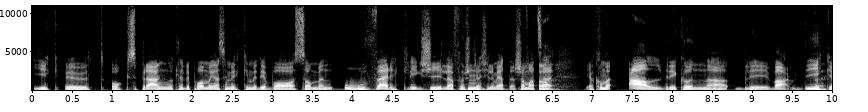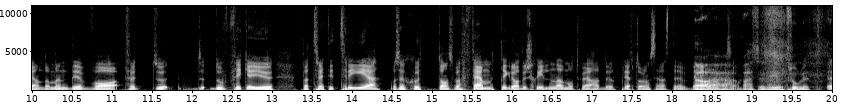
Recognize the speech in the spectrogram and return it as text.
gick ut och sprang och klädde på mig ganska mycket men det var som en overklig kyla första Mm. kilometern. Som att Ja. så här, jag kommer aldrig kunna bli varm. Det gick Nej. ju ändå men det var, för då, fick jag ju, det var 33 och sen 17 så det var 50 graders skillnad mot vad jag hade upplevt då de senaste veckorna. Ja, liksom. alltså det är otroligt. Eh,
